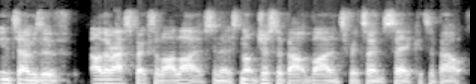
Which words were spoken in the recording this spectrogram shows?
in terms of other aspects of our lives. You know, it's not just about violence for its own sake. It's about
